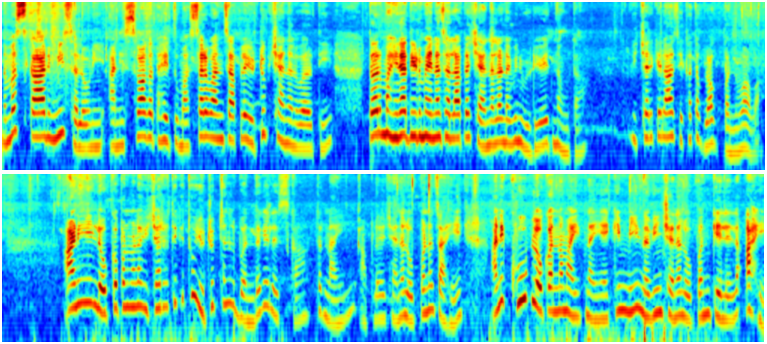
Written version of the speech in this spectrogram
नमस्कार मी सलोनी आणि स्वागत आहे तुम्हा सर्वांचं आपल्या यूट्यूब चॅनलवरती तर महिना दीड महिना झाला आपल्या चॅनलला नवीन व्हिडिओ येत नव्हता. तर विचार केला आज एखादा ब्लॉग बनवावा. आणि लोक पण मला विचारत होते की तू यूट्यूब चॅनल बंद केलंस का? तर नाही आपलं चॅनल ओपनच आहे. आणि खूप लोकांना माहीत नाही आहे की मी नवीन चॅनल ओपन केलेलं आहे.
